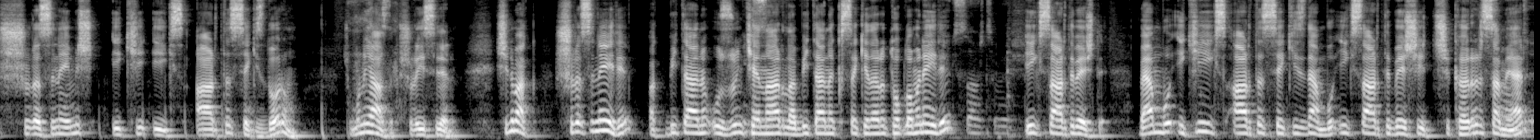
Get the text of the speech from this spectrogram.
şurası neymiş? 2x artı 8 doğru mu? Şimdi bunu yazdık. Şurayı silelim. Şimdi bak şurası neydi? Bak bir tane uzun kenarla bir tane kısa kenarın toplamı neydi? X artı 5. x artı 5'ti. Ben bu 2x artı 8'den bu x artı 5'i çıkarırsam X eğer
